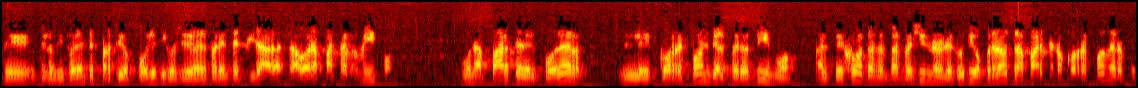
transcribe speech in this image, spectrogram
de, los diferentes partidos políticos y de las diferentes miradas. Ahora pasa lo mismo. Una parte del poder le corresponde al perotismo, al PJ, Santa Fecino, en el Ejecutivo, pero la otra parte nos corresponde a los que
